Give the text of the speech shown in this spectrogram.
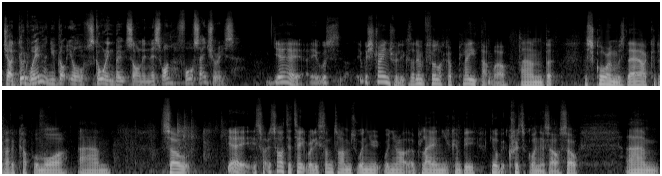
Judd, good win, and you've got your scoring boots on in this one. Four centuries. Yeah, it was it was strange really because I didn't feel like I played that well. Um, but the scoring was there. I could have had a couple more. Um, so yeah, it's it's hard to take really. Sometimes when you when you're out there playing, you can be a little bit critical on yourself. So um,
